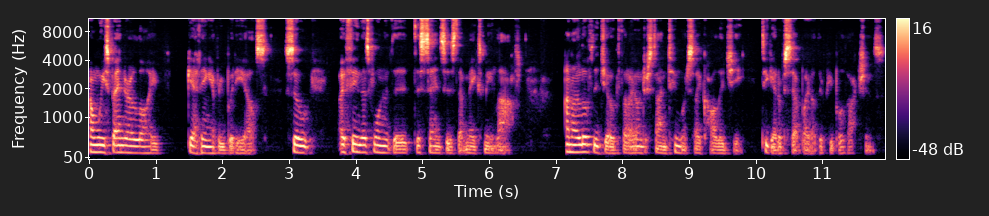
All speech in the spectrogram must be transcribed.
And we spend our life getting everybody else. So I think that's one of the, the senses that makes me laugh. And I love the joke that I understand too much psychology to get upset by other people's actions.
